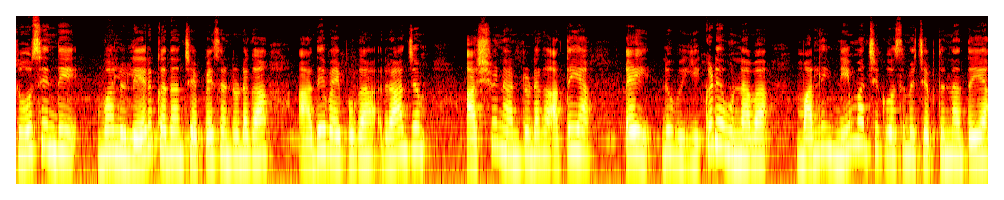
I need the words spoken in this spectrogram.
చూసింది వాళ్ళు లేరు కదా అని చెప్పేసి అంటుండగా అదే వైపుగా రాజ్యం. అశ్విన్ అంటుండగా అత్తయ్య ఏయ్ నువ్వు ఇక్కడే ఉన్నావా? మళ్ళీ నీ మంచి కోసమే చెప్తున్నా అత్తయ్య.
